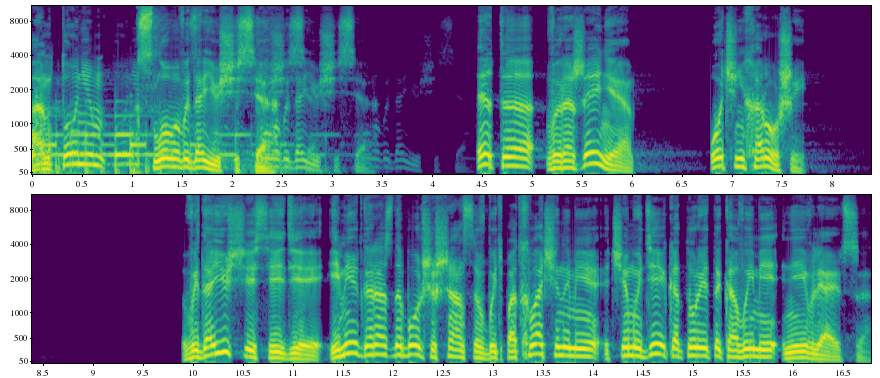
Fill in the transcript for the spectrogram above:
Антоним – слово «выдающийся». Это выражение очень хороший – Выдающиеся идеи имеют гораздо больше шансов быть подхваченными, чем идеи, которые таковыми не являются.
